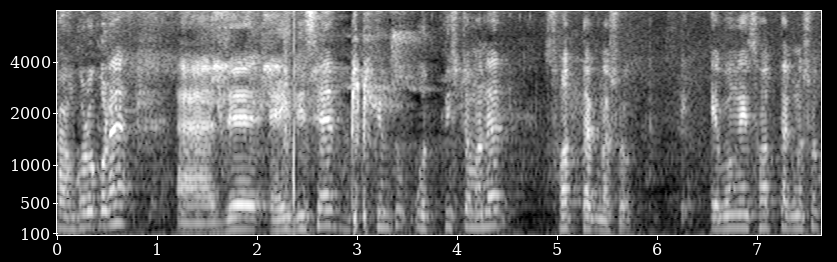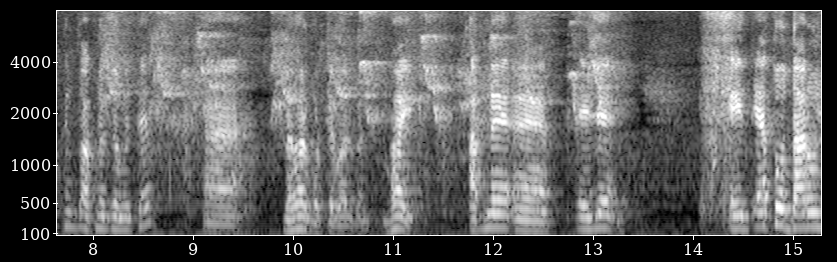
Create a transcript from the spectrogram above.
সংগ্রহ করে যে এই লিসেট কিন্তু উৎকৃষ্ট মানের ছত্রাকনাশক। এবং এই ছত্রাকনাশক কিন্তু আপনার জমিতে ব্যবহার করতে পারবেন। ভাই, আপনি এই যে এই এত দারুণ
